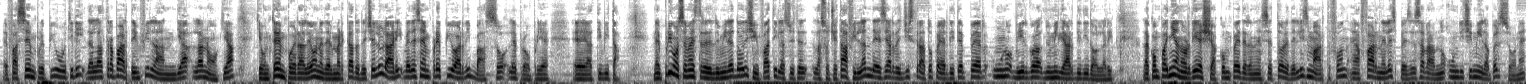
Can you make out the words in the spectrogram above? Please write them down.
eh, fa sempre più utili, dall'altra parte in Finlandia la Nokia, che un tempo era leone del mercato dei cellulari, vede sempre più a ribasso le proprie eh, attività. Nel primo semestre del 2012, infatti, la, società, la società finlandese ha registrato perdite per 1,2 miliardi di dollari. La compagnia non riesce a competere nel settore degli smartphone e a farne le spese saranno 11.000 persone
